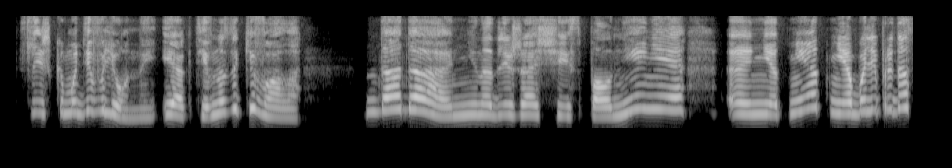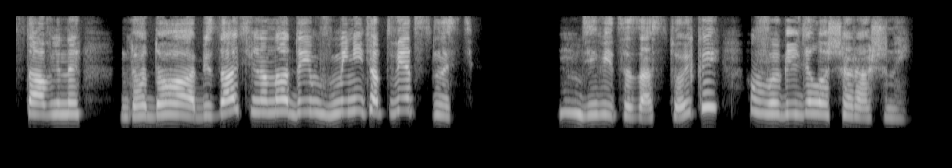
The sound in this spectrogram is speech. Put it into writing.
слишком удивленной и активно закивала — да-да, ненадлежащее исполнение, э, нет-нет, не были предоставлены. Да-да, обязательно надо им вменить ответственность. Девица за стойкой выглядела ошарашенной.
